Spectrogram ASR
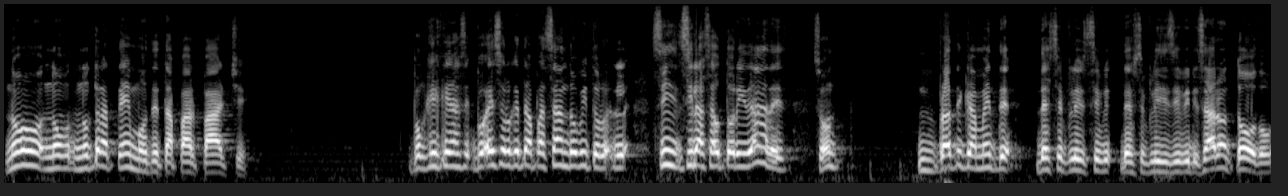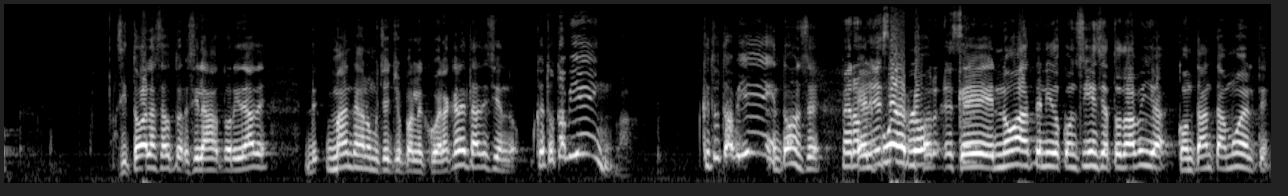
no, no, tratemos de tapar parche. Porque eso es lo que está pasando, Víctor. Si, las autoridades son prácticamente desflexibilizaron todo, si todas las si las autoridades mandan a los muchachos para la escuela, ¿qué le está diciendo? Que esto está bien que tú estás bien. Entonces, el pueblo que no ha tenido conciencia todavía con tanta muerte,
